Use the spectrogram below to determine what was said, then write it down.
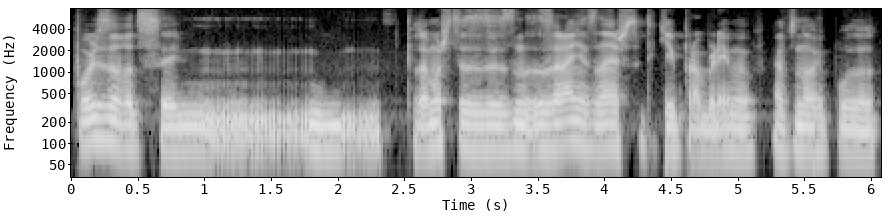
пользоваться, потому что заранее знаешь, что такие проблемы вновь будут.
